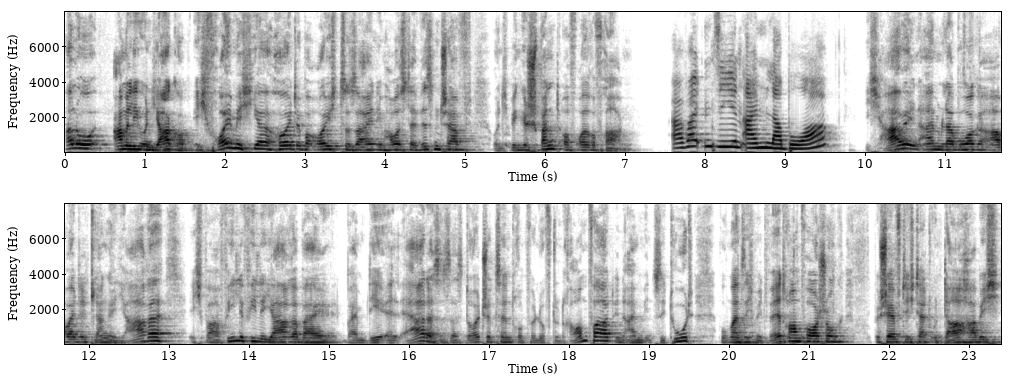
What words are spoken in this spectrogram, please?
Hallo Amelie und Jakob. Ich freue mich hier heute bei euch zu sein im Haus der Wissenschaft und ich bin gespannt auf eure Fragen. Arbeiten Sie in einem Labor? Ich habe in einem Labor gearbeitet, lange Jahre. Ich war viele, viele Jahre bei, beim DLR, das ist das Deutsche Zentrum für Luft- und Raumfahrt, in einem Institut, wo man sich mit Weltraumforschung beschäftigt hat. Und da habe ich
